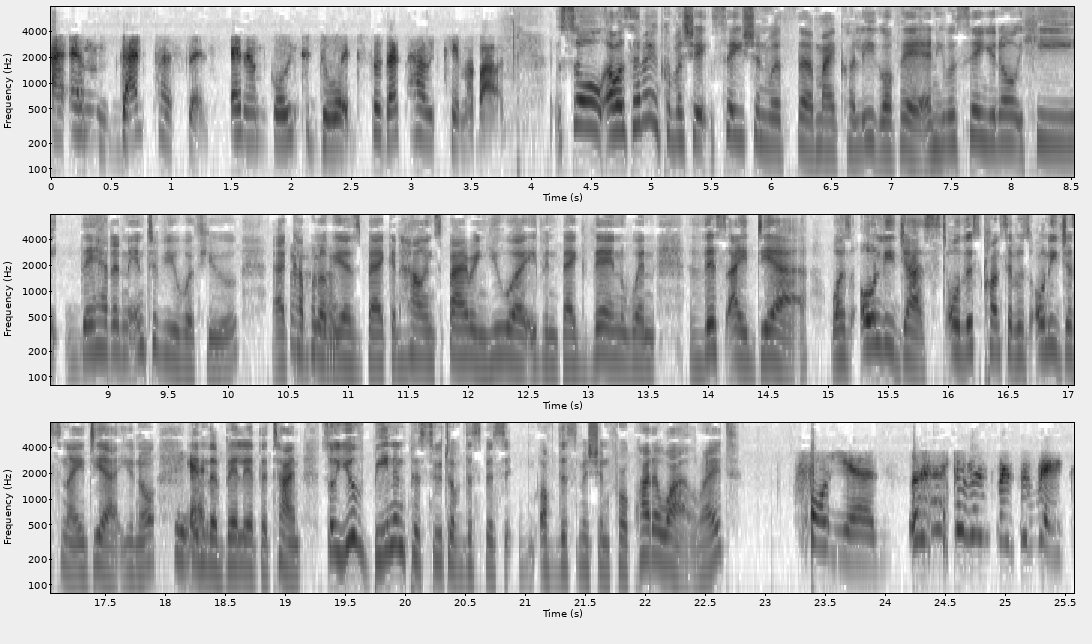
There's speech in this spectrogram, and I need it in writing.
I am that person and I'm going to do it. So that's how it came about. So I was having a conversation with uh, my colleague of air, and he was saying, you know, he they had an interview with you a couple Mm-hmm. of years back, and how inspiring you were even back then when this idea was only just, or this concept was only just an idea, you know, in the belly at the time. So you've been in pursuit of this of this mission for quite a while, right? Four years, to be specific.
